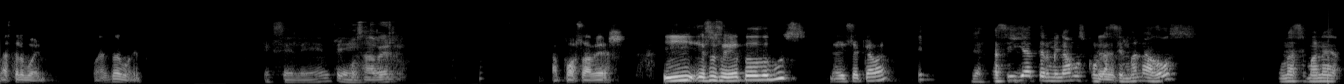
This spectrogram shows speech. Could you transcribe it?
Va a estar bueno, va a estar bueno. Excelente. Vamos a ver. Vamos a ver. Y eso sería todo, Gus. Ahí se acaba. Así ya terminamos con la semana 2. Una semana,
